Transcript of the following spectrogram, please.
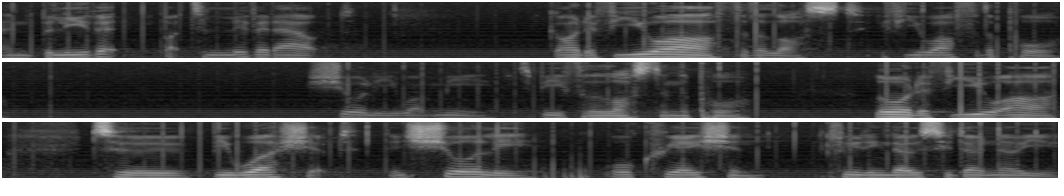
and believe it, but to live it out. God, if you are for the lost, if you are for the poor, surely you want me to be for the lost and the poor. Lord, if you are to be worshipped, then surely all creation, including those who don't know you,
